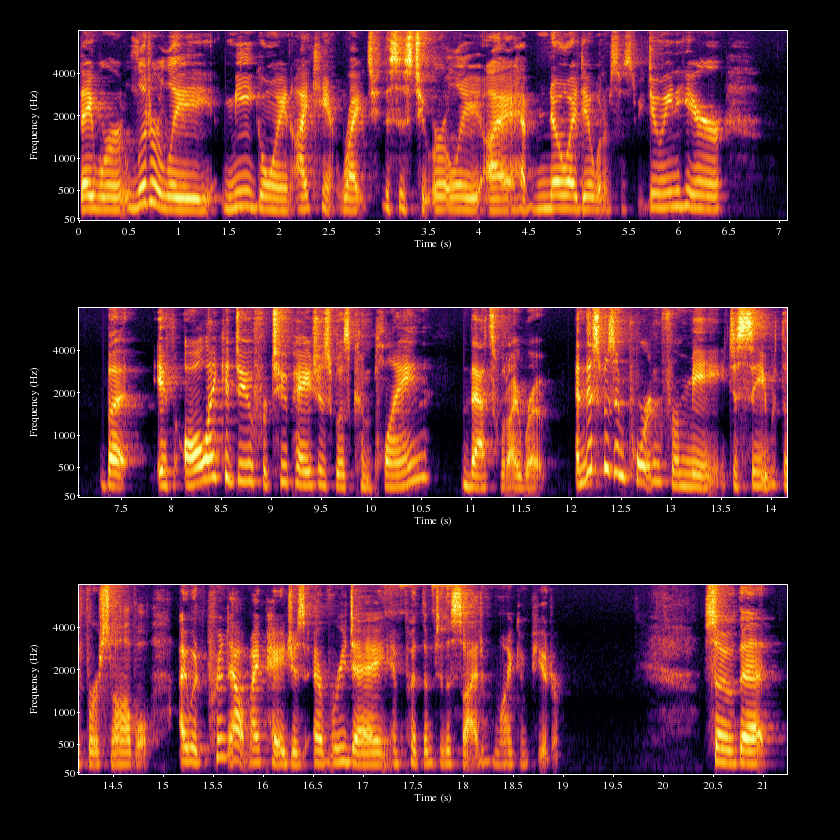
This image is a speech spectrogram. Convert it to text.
They were literally me going, I can't write. This is too early. I have no idea what I'm supposed to be doing here. But if all I could do for two pages was complain, that's what I wrote. And this was important for me to see with the first novel. I would print out my pages every day and put them to the side of my computer so that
